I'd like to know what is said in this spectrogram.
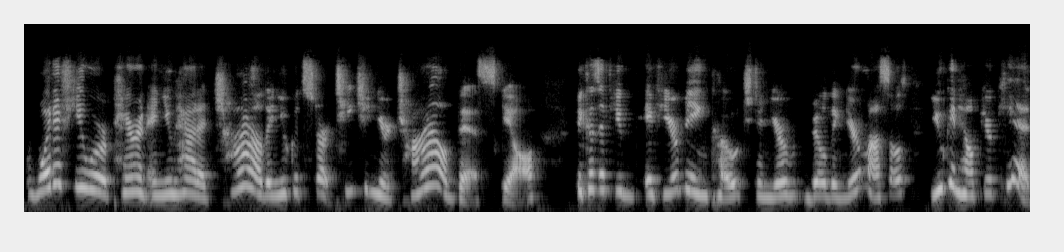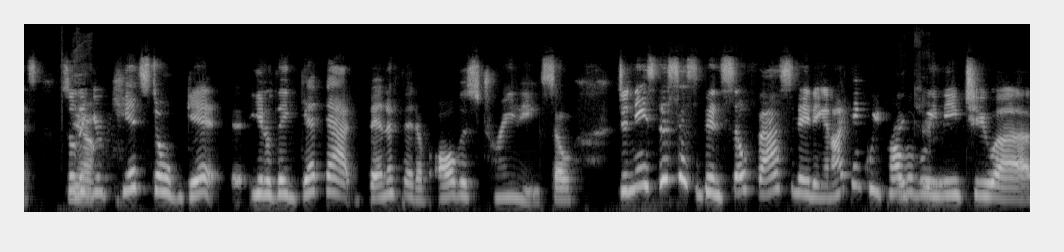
what if you were a parent and you had a child and you could start teaching your child this skill? Because if you if you're being coached and you're building your muscles, you can help your kids so yeah. that your kids don't get, you know, they get that benefit of all this training. So, Denise, this has been so fascinating. And I think we probably need to uh,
